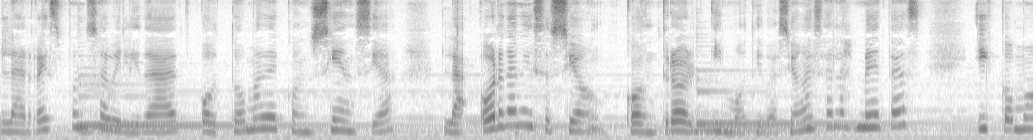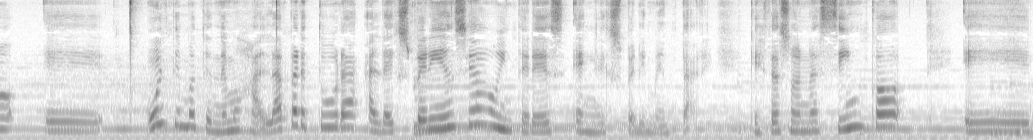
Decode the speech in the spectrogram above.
la responsabilidad o toma de conciencia, la organización, control y motivación hacia las metas y como eh, último tenemos a la apertura a la experiencia o interés en experimentar, que estas son las cinco, eh,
